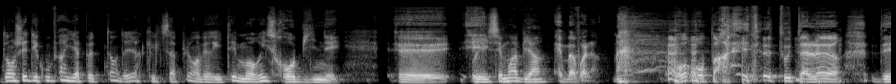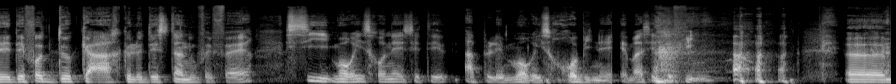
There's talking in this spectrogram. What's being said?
dont j'ai découvert il y a peu de temps d'ailleurs qu'il s'appelait en vérité Maurice Robinet. Euh, Oui, c'est moins bien. et ben voilà. on, on parlait de, tout à l'heure des, des fautes de quart que le destin nous fait faire. Si Maurice René s'était appelé Maurice Robinet, eh ben c'était fini. Euh,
